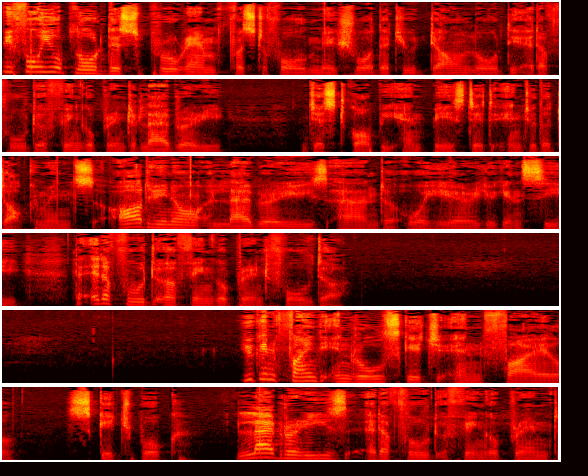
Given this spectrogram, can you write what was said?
Before you upload this program, first of all, make sure that you download the Adafruit fingerprint library. Just copy and paste it into the documents, Arduino libraries, and over here you can see the Adafruit fingerprint folder. You can find the Enroll sketch in File, Sketchbook, libraries, Adafruit fingerprint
